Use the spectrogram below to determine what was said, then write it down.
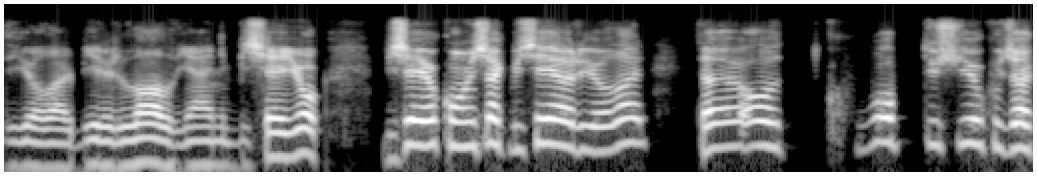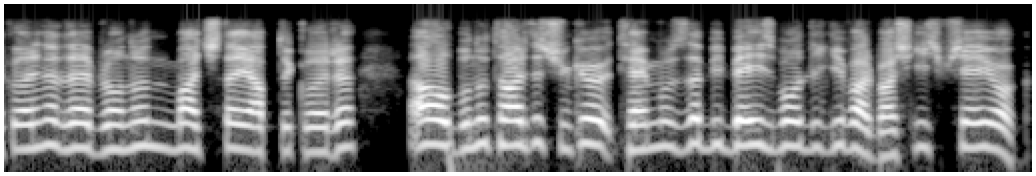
diyorlar. Bir lal yani bir şey yok. Bir şey yok konuşacak bir şey arıyorlar. Tabii o hop düşüyor kucaklarına LeBron'un maçta yaptıkları. Al bunu tartış çünkü Temmuz'da bir beyzbol ligi var. Başka hiçbir şey yok.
